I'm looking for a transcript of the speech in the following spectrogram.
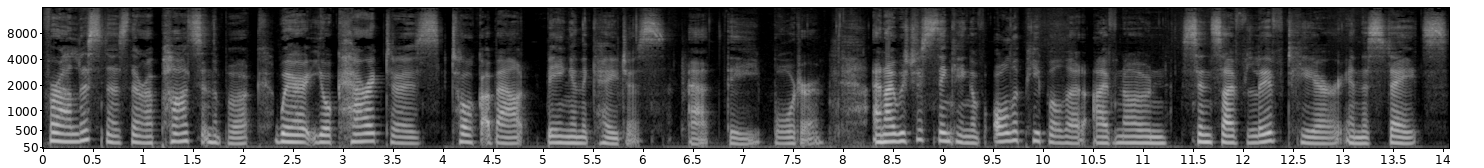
For our listeners, there are parts in the book where your characters talk about being in the cages at the border. And I was just thinking of all the people that I've known since I've lived here in the States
